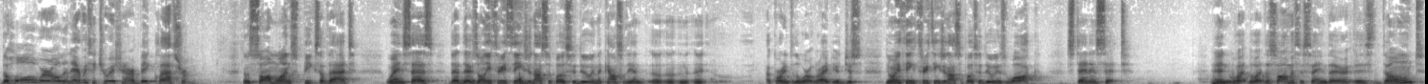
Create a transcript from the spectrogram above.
The whole world and every situation are a big classroom. And Psalm 1 speaks of that when it says that there's only three things you're not supposed to do in the council of the, uh, uh, uh according to the world, right? You're just the only thing, three things you're not supposed to do is walk, stand, and sit. And what, what the psalmist is saying there is don't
